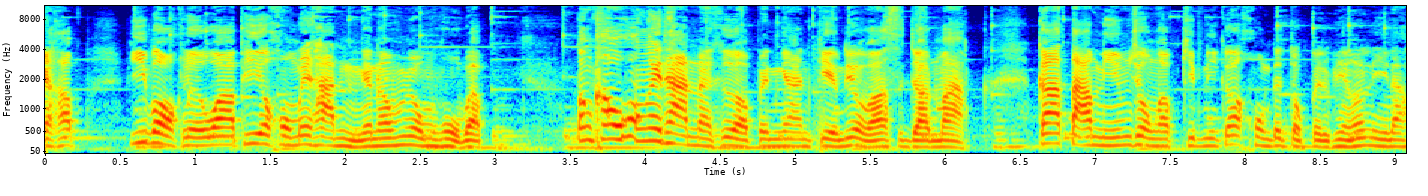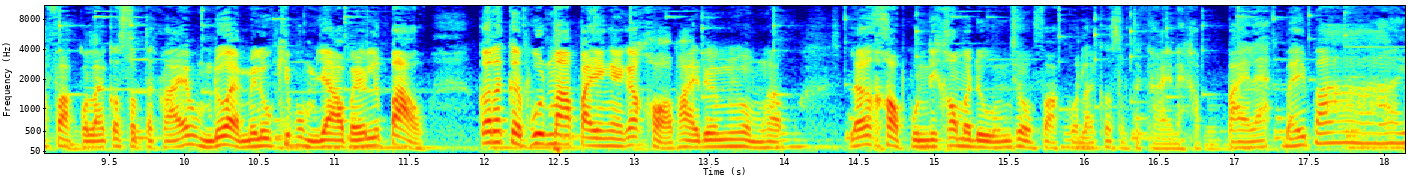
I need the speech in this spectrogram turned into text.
อะครับ พี่บอกเลยว่าพี่ก็คงไม่ทันเหมือนกันนะคุณผู้ชมโหแบบ ต้องเข้าห้องให้ทันนะคือแบบเป็นงานเกมที่แบบว่าสุดยอดมากก็ตามนี้ผู้ชมครับคลิปนี้ก็คงจะจบไปเพียงเท่านี้นะฝากกดไลค์กด subscribe ให้ผมด้วยไม่รู้คลิปผมยาวไปหรือเปล่า ก็ถ้าเกิดพูดมากไปยังไงก็ขออภัยด้วยผู้ชมครับแล้วก็ขอบคุณที่เข้ามาดูผู้ชมฝากกดไลค์กด subscribe นะครับไปแล้วบ๊ายบาย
